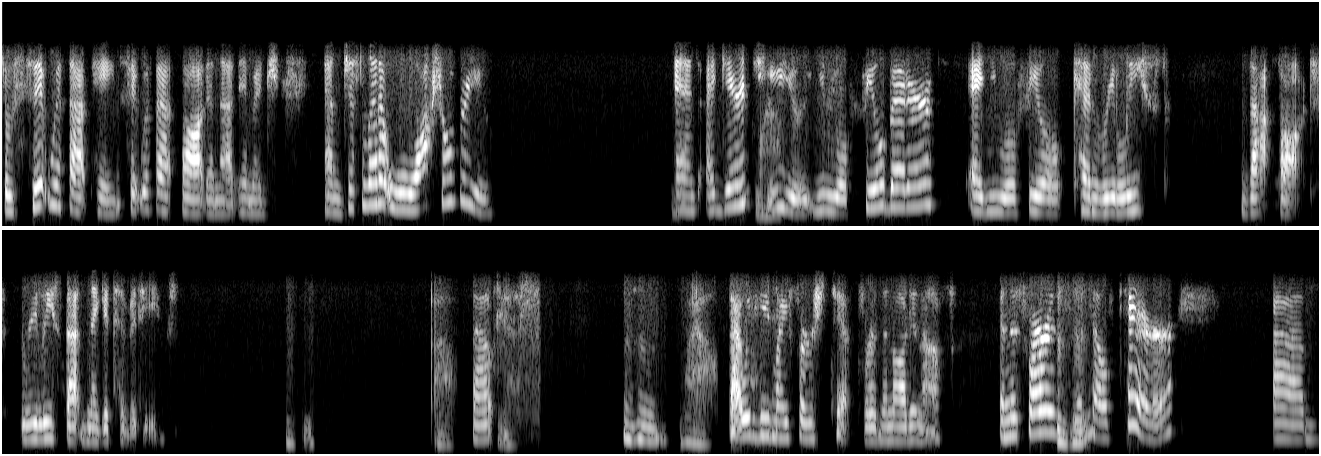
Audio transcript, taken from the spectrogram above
So sit with that pain, sit with that thought and that image and just let it wash over you. And I guarantee wow. you you will feel better and you will feel can release that thought, release that negativity. Mm-hmm. Yes. Mm-hmm. Wow. That would be my first tip for the not enough. And as far as mm-hmm. the self care, um,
